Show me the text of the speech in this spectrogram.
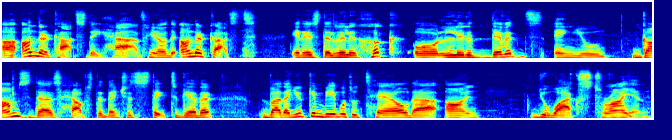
uh, undercuts they have. You know the undercuts it is the little hook or little divots in your gums that helps the dentures stay together. But you can be able to tell that on you wax try-in.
